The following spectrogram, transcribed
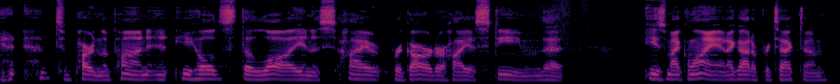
to pardon the pun, he holds the law in a high regard or high esteem that he's my client. I got to protect him.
